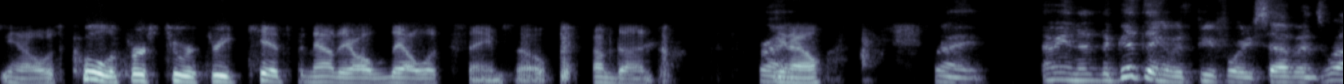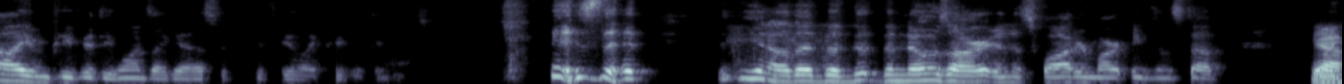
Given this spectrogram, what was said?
you know it's cool the first two or three kits, but now they all they all look the same. So I'm done. Right. You know, Right. I mean, the, the good thing with P47s, well, even P51s, I guess, if, if you like P51s, is that you know the the the, the nose art and the squadron markings and stuff. yeah,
